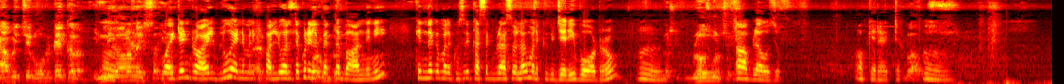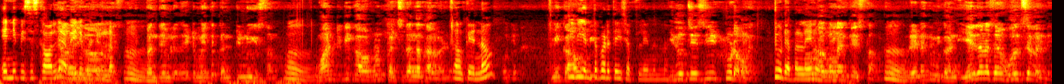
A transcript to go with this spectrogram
యాభై చీరలు ఒకటే కలర్. ఇన్ని కావాలన్నా ఇస్తా. White and royal blue and మనకి పళ్ళు అంతా కూడా పెద్ద బాగుంది కిందకి మనకు కసక్ బ్రాసో లాగా మనకి zari border blouse blouse okay right. ఎన్ని పీసెస్ కావాలని అవైలబిలిటీ ఉన్నాయి ఇబ్బంది ఏం లేదు. ఐటమ్ అయితే కంటిన్యూ ఇస్తాను. క్వాంటిటీ కావాల్సిన ఖచ్చితంగా కలవండి. ఓకేనా ఓకే? కావాలి ఎంత పడతాయి చెప్పలేదన్న? ఇది వచ్చేసి two double nine two double nine double నైన్కి ఇస్తాను. రేట్ అయితే మీకు ఏదైనా సరే హోల్సేల్ అండి.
